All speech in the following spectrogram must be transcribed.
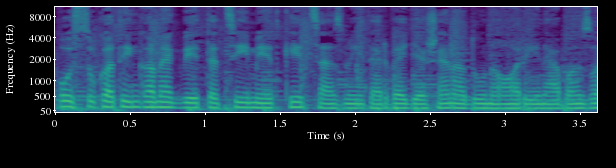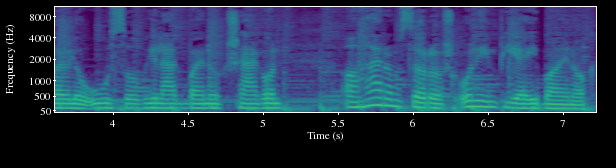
Hosszú Katinka megvédte címét 200 méter vegyesen a Duna arénában zajló úszó világbajnokságon. A háromszoros olimpiai bajnok,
